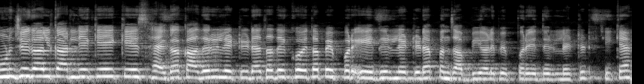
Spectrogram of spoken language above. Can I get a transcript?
ਹੁਣ ਜੇ ਗੱਲ ਕਰ ਲਈਏ ਕਿ ਇਹ ਕੇਸ ਹੈਗਾ ਕਾਦੇ ਰਿਲੇਟਡ ਹੈ, ਤਾਂ ਦੇਖੋ ਇਹ ਤਾਂ ਪੇਪਰ A ਦੇ ਰਿਲੇਟਡ ਹੈ, ਪੰਜਾਬੀ ਵਾਲੇ ਪੇਪਰ A ਦੇ ਰਿਲੇਟਡ ਠੀਕ ਹੈ?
